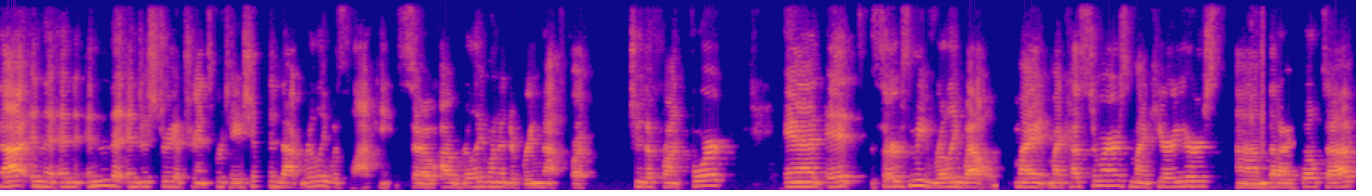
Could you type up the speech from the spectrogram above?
that in the in, in the industry of transportation that really was lacking so i really wanted to bring that to the front for and it serves me really well my my customers my carriers um, that i've built up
